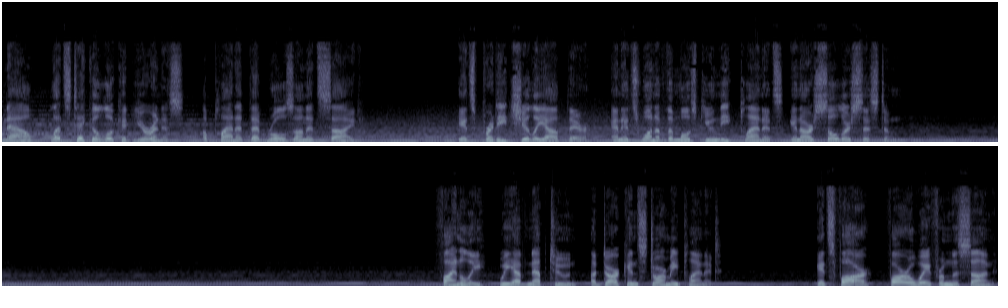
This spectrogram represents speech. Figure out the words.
Now, let's take a look at Uranus, a planet that rolls on its side. It's pretty chilly out there, and it's one of the most unique planets in our solar system. Finally, we have Neptune, a dark and stormy planet. It's far, far away from the Sun,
